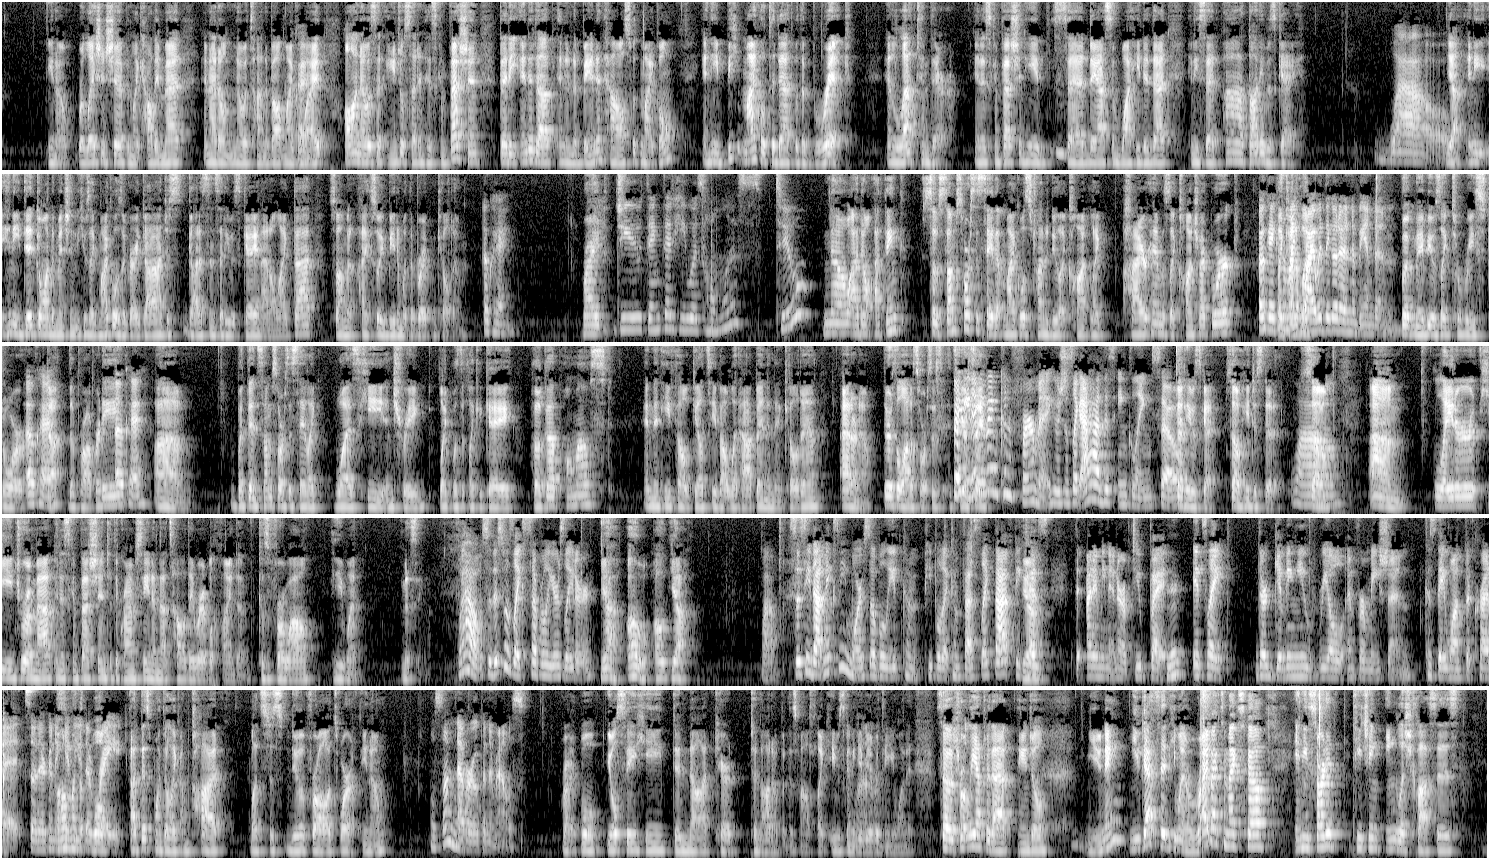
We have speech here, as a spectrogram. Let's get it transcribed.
you know, relationship and like how they met, and I don't know a ton about Michael Okay. White. All I know is that Angel said in his confession that he ended up in an abandoned house with Michael, and he beat Michael to death with a brick and left him there. In his confession, he had said they asked him why he did that, and he said, ah, "I thought he was gay." Wow. Yeah, and he and he did go on to mention he was like Michael was a great guy. I just got a sense that he was gay, and I don't like that. So I'm gonna. I, so he beat him with a brick and killed him. Okay. Right? Do you think that he was homeless too? No, I don't. I think so. Some sources say that Michael was trying to do like con like hire him as like contract work, Okay, because Like, I'm like, like- why would they go to an abandoned? but maybe it was like to restore Okay. that, the property. Okay. Um, but then some sources say like, was he intrigued? Like, was it like a gay hookup almost? And then he felt guilty about what happened and then killed him. I don't know. There's a lot of sources. It's But he didn't even confirm it. He was just like, I had this inkling, so. that he was gay, so he just did it. Wow. So, um, later he drew a map in his confession to the crime scene, and that's how they were able to find him. Because for a while he went missing. Wow. So this was like several years later. Yeah. Oh. Oh. Yeah. Wow. So see, that makes me more so believe com- people that confess like that because th- I didn't mean to interrupt you, but Mhm. it's like they're giving you real information because they want the credit, so they're going to give you God. the Well, right. At this point, they're like, I'm caught. Let's just do it for all it's worth, you know? Well, some never open their mouths. Right. Well, you'll see he did not care to not open his mouth. Like he was going to give you everything you wanted. So shortly after that, Angel, you name, you guessed it, he went right back to Mexico and he started teaching English classes,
